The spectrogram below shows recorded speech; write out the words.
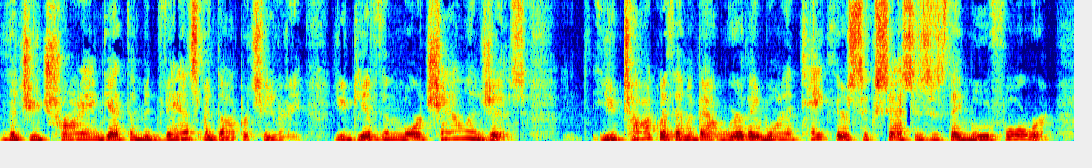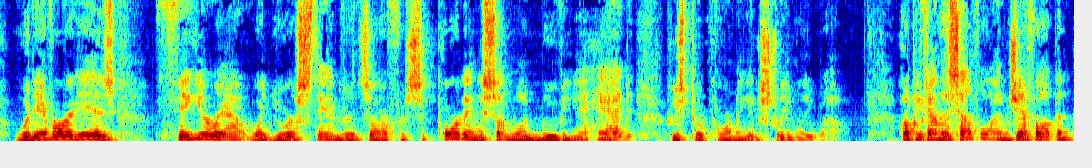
that you try and get them advancement opportunity? You give them more challenges. You talk with them about where they want to take their successes as they move forward. Whatever it is, figure out what your standards are for supporting someone moving ahead who's performing extremely well. Hope you found this helpful. I'm Jeff Altman.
